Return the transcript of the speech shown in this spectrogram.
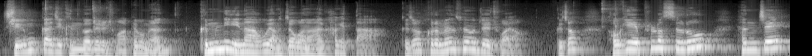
지금까지 근거들을 종합해 보면 금리 인하하고 양적 완화 하겠다. 그죠? 그러면 소형주에 좋아요. 그죠? 거기에 플러스로 현재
